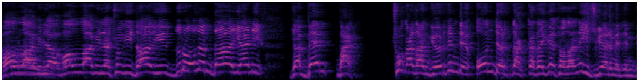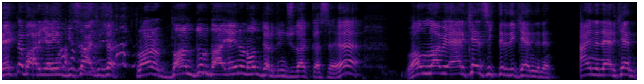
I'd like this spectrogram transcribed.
Vallahi billahi, vallahi billahi çok iyi. Daha iyi. Dur oğlum daha yani. Ya ben bak çok adam gördüm de 14 dakikada göt olanı hiç görmedim. Bekle bari yayın bir saat saat. Lan, lan dur daha yayının 14. dakikası. He. Vallahi bir erken siktirdi kendini. Aynen erken.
